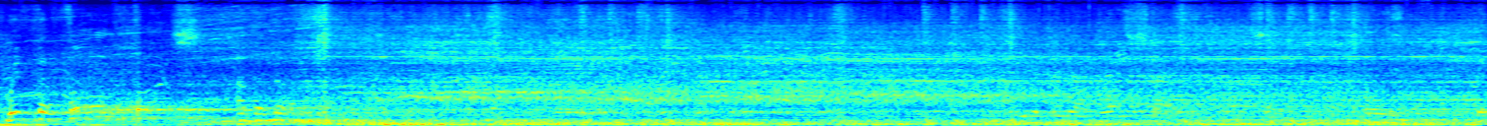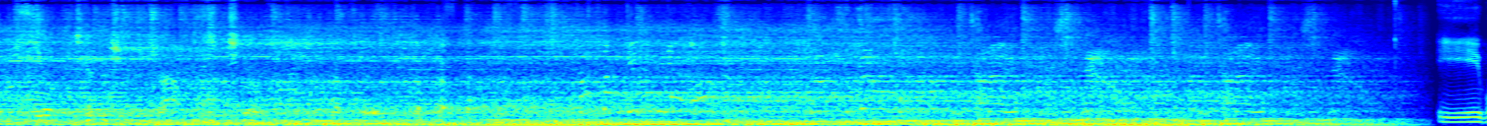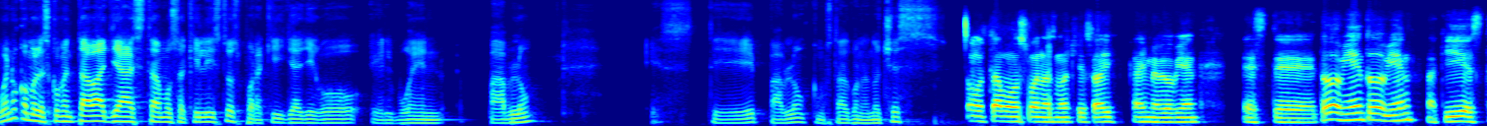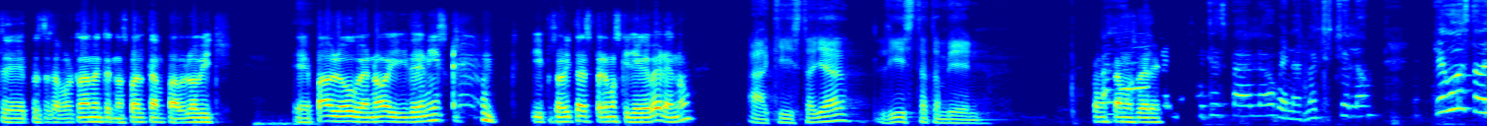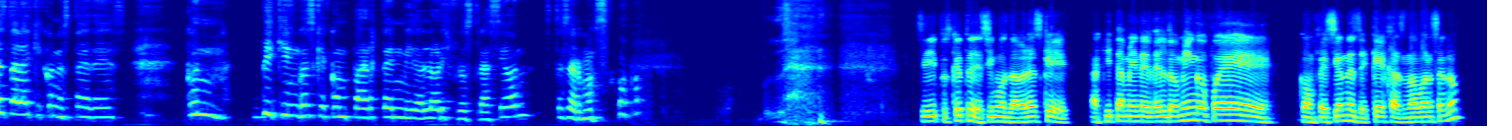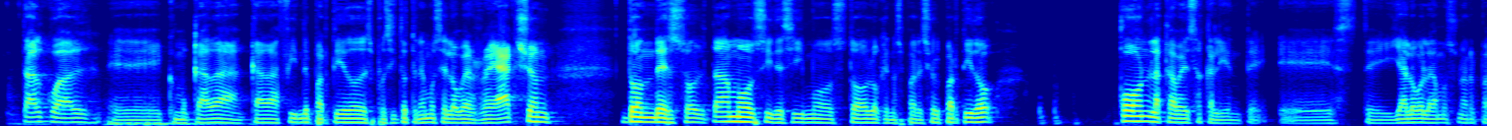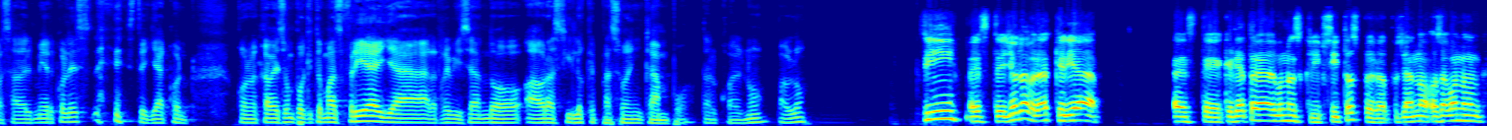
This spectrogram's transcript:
with the full force of the North. Como les comentaba, ya estamos aquí listos. Por aquí ya llegó el buen Pablo. Este, Pablo, ¿cómo estás? Buenas noches. ¿Cómo estamos? Buenas noches. Ahí, ahí me veo bien. Este, todo bien, todo bien. Aquí, este, pues desafortunadamente nos faltan Pavlovich, eh, Pablo, Uber, ¿no? Y Denis. y pues ahorita esperemos que llegue Bere, ¿no? Aquí está ya, lista también. ¿Cómo estamos, Bere? Buenas noches, Pablo. Buenas noches, Chelo. Qué gusto estar aquí con ustedes, con vikingos que comparten mi dolor y frustración. Esto es hermoso. Sí, pues qué te decimos, la verdad es que aquí también el, domingo fue confesiones de quejas, ¿no, Barceló? Tal cual, eh, como cada, cada fin de partido, despuesito tenemos el overreaction, donde soltamos y decimos todo lo que nos pareció el partido con la cabeza caliente. Este, y ya luego le damos una repasada el miércoles, este, ya con, con la cabeza un poquito más fría y ya revisando ahora sí lo que pasó en campo, tal cual, ¿no, Pablo? Sí, este, yo la verdad quería, este, quería traer algunos clipsitos, pero pues ya no, o sea, bueno,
